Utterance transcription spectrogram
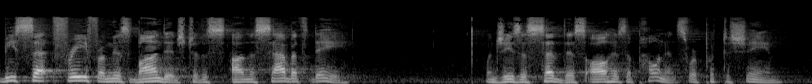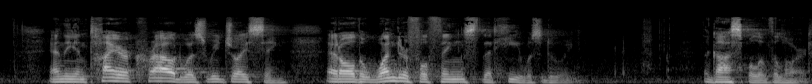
be set free from this bondage to this, on the Sabbath day? When Jesus said this, all his opponents were put to shame, and the entire crowd was rejoicing at all the wonderful things that he was doing. The Gospel of the Lord.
